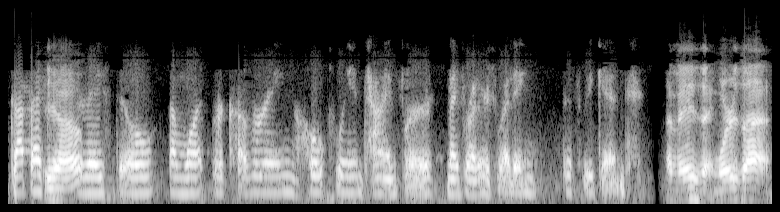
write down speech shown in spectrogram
Got back Yeah. yesterday, still somewhat recovering, hopefully in time for my brother's wedding this weekend. Amazing. Where's that?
